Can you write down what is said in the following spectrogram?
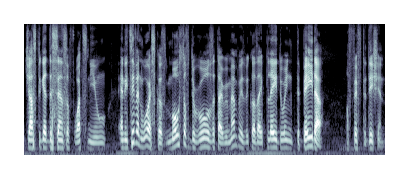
just to get the sense of what's new. And it's even worse because most of the rules that I remember is because I played during the beta of 5th edition.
